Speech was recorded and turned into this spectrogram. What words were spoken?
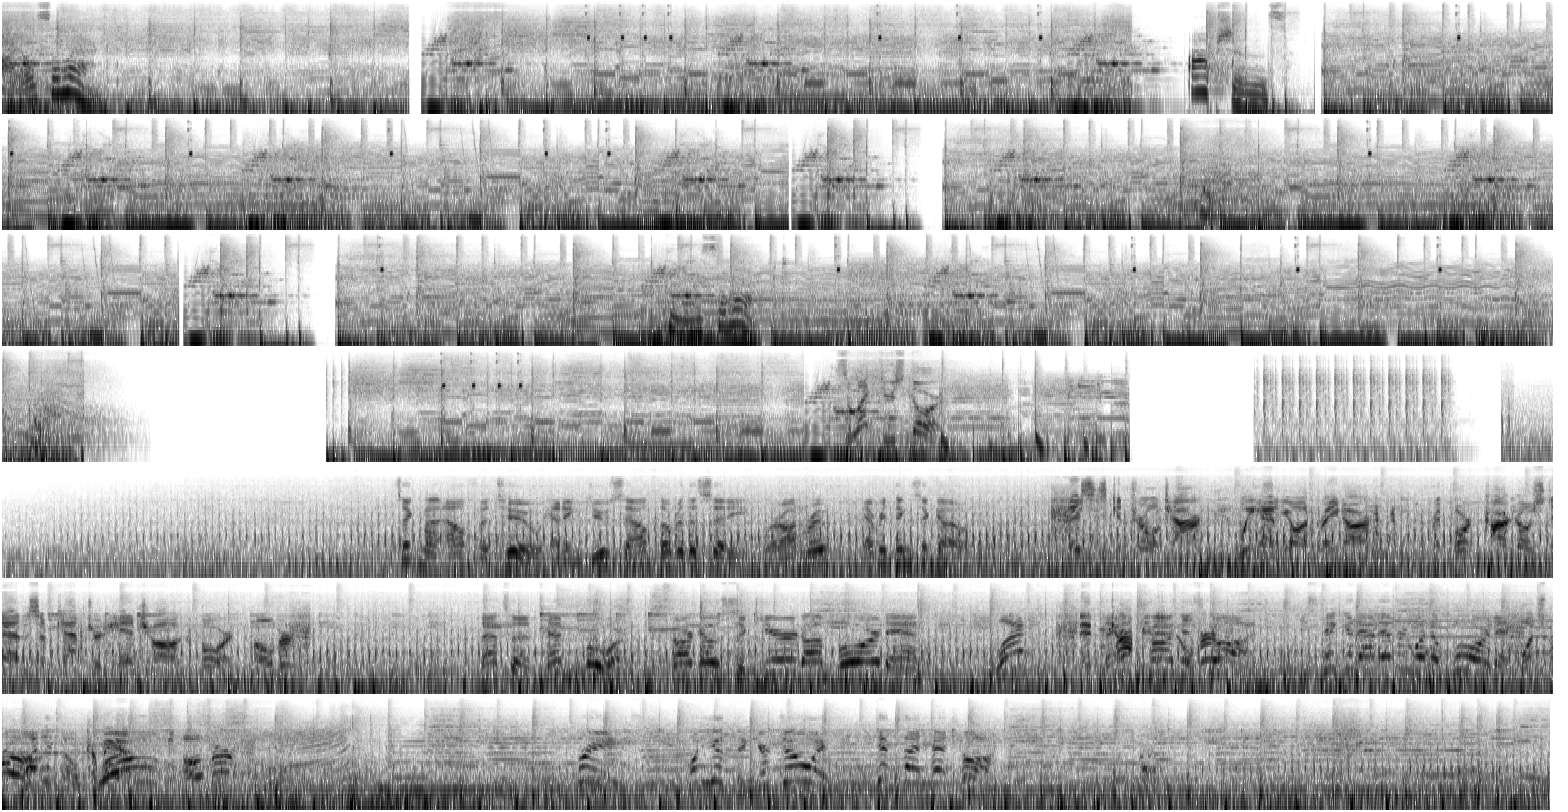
File select. Options. Select your store. Sigma Alpha 2 heading due south over the city. We're en route. Everything's a go. This is Control Tower. We have you on radar. Report cargo status of captured Hedgehog aboard. Over. That's a 10-4. Cargo secured on board and... What? Didn't The that. Hedgehog is gone. He's taken out everyone aboard and... What's wrong? What in the Come world? in. Over. Freeze! What do you think you're doing? Get that hedgehog!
